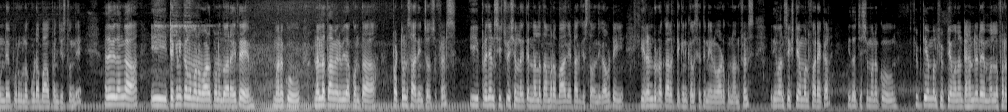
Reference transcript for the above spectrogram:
ఉండే పురుగులకు కూడా బాగా పనిచేస్తుంది. అదేవిధంగా ఈ టెక్నికల్ మనం వాడుకోవడం ద్వారా అయితే మనకు నల్ల తామర మీద కొంత పట్టును సాధించవచ్చు ఫ్రెండ్స్. ఈ ప్రజెంట్ సిచ్యువేషన్లో అయితే నల్ల తామర బాగా అటాక్ చేస్తూ ఉంది కాబట్టి ఈ రెండు రకాల టెక్నికల్స్ అయితే నేను వాడుకున్నాను ఫ్రెండ్స్. ఇది one sixty ml per acre. ఇది వచ్చేసి మనకు ఫిఫ్టీ ఎంఎల్ ఫిఫ్టీ ఎంఎల్ అంటే హండ్రెడ్ ఎంఎల్ ఫర్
